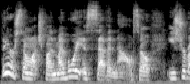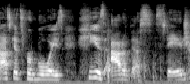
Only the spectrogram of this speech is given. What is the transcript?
They are so much fun. My boy is seven now, so Easter baskets for boys, he is out of this stage,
